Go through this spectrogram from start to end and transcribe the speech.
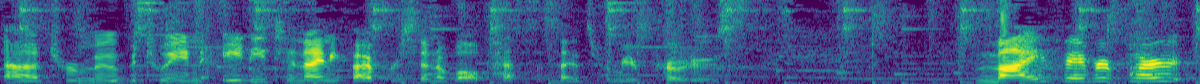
uh, to remove between 80 to 95% of all pesticides from your produce. My favorite part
